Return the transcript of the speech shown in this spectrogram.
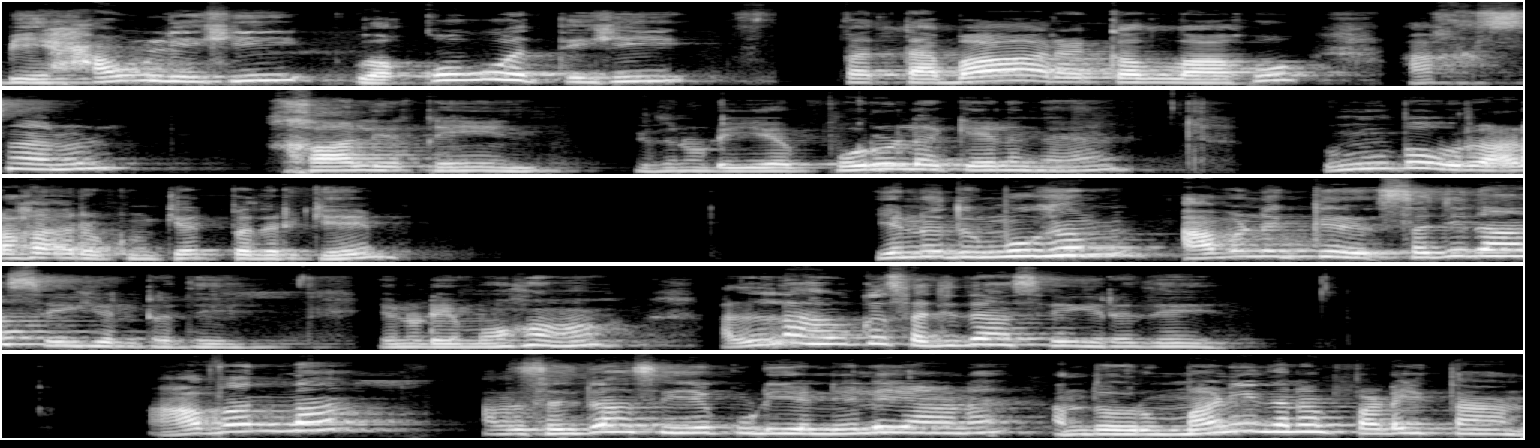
பிஹவுலிஹி வகூவத்திஹி ஃபத்தபாரக்கல்லாஹு அஹ்சனுல் ஹாலிகீன். இதனுடைய பொருளை கேளுங்க. ரொம்ப ஒரு அழகாக இருக்கும் கேட்பதற்கே. எனது முகம் அவனுக்கு சஜிதா செய்கின்றது. என்னுடைய முகம் அல்லாஹுக்கு சஜிதா செய்கிறது. அவன்தான் அந்த சஜிதா செய்யக்கூடிய நிலையான அந்த ஒரு மனிதனை படைத்தான்.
